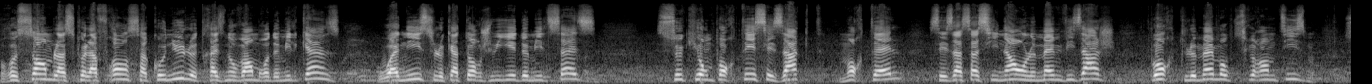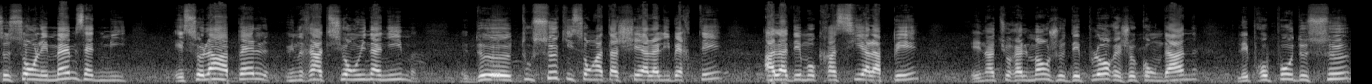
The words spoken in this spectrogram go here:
ressemble à ce que la France a connu le 13 novembre 2015 ou à Nice le 14 juillet 2016. Ceux qui ont porté ces actes mortels, ces assassinats ont le même visage, portent le même obscurantisme. Ce sont les mêmes ennemis, et cela appelle une réaction unanime de tous ceux qui sont attachés à la liberté, à la démocratie, à la paix. Et naturellement, je déplore et je condamne les propos de ceux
